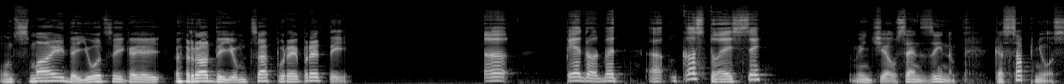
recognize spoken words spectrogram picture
un smaida jocīgajai radījuma cepurē pretī. Uh, piedod, bet uh, kas tu esi? Viņš jau sen zina, ka sapņos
